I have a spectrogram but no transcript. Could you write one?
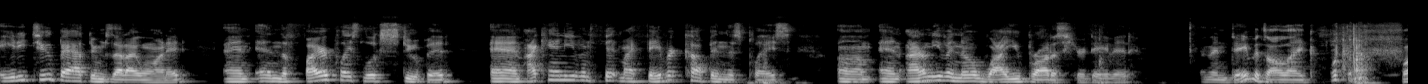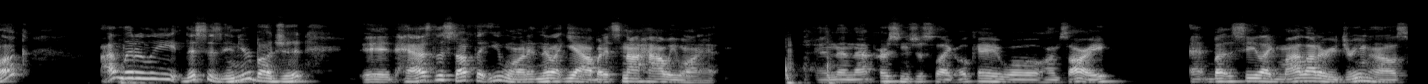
82 bathrooms that I wanted, and and the fireplace looks stupid and I can't even fit my favorite cup in this place. Um, and I don't even know why you brought us here, David. And then David's all like, What the fuck? I literally, this is in your budget. It has the stuff that you wanted. And they're like, Yeah, but it's not how we want it. And then that person's just like, Okay, well, I'm sorry. And, but see, like my lottery dream house,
